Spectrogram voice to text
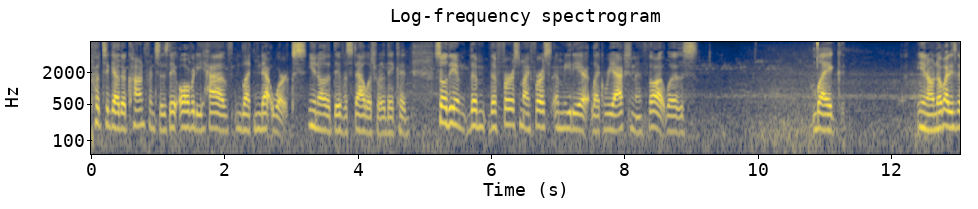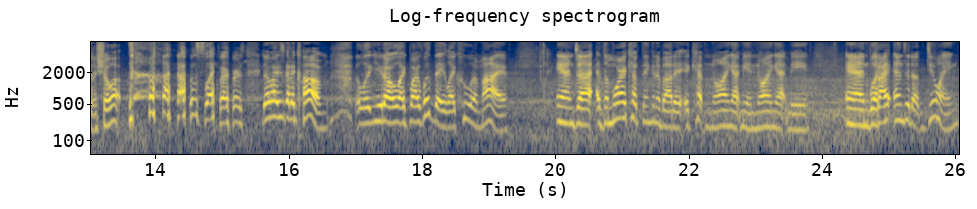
put together conferences, they already have like networks, you know, that they've established where they could. So the the the first my first immediate like reaction and thought was like you know, nobody's going to show up. I was like, my first, nobody's going to come. Like, you know, like, why would they? Like, who am I? And uh, the more I kept thinking about it, it kept gnawing at me and gnawing at me. And what I ended up doing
